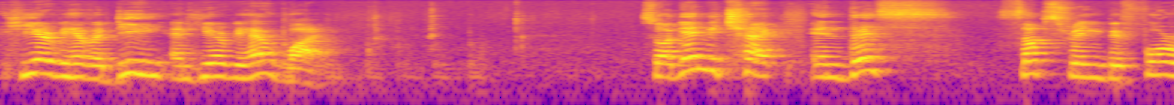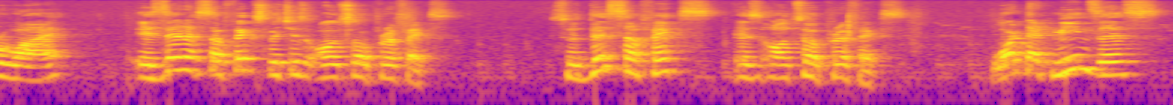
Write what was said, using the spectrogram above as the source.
here we have a d and here we have y. So again we check in this substring before y, is there a suffix which is also a prefix? So this suffix is also a prefix. What that means is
